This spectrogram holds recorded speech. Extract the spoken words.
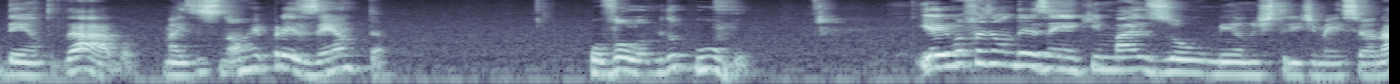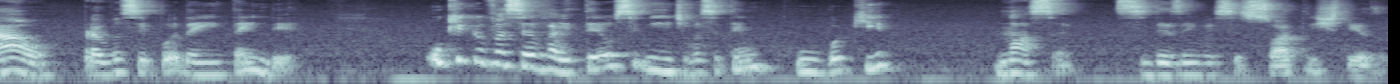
dentro da água, mas isso não representa o volume do cubo. E aí eu vou fazer um desenho aqui mais ou menos tridimensional para você poder entender. O que, que você vai ter é o seguinte, você tem um cubo aqui. Nossa, esse desenho vai ser só tristeza.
